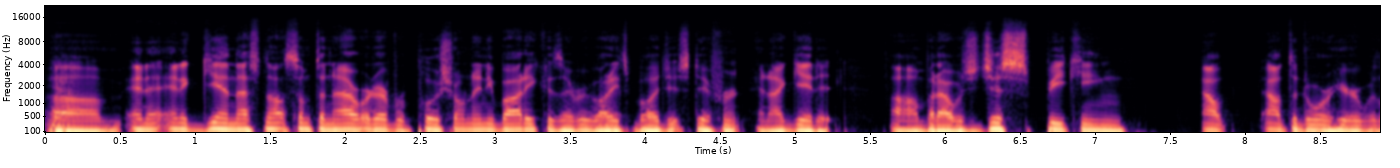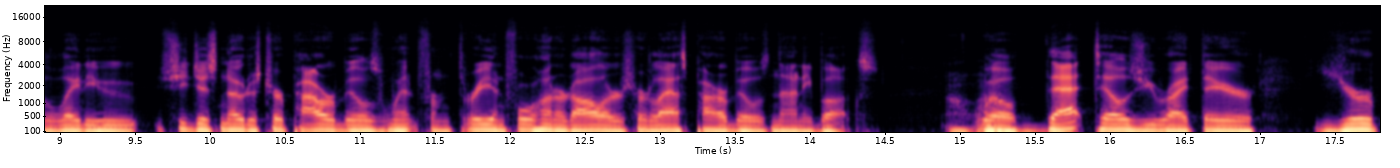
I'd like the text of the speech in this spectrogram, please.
Yeah. Um, and and again, that's not something I would ever push on anybody because everybody's budget's different, and I get it. Um, but I was just speaking out out the door here with a lady who she just noticed her power bills went from three and four hundred dollars. Her last power bill was ninety bucks. Oh, wow. Well, that tells you right there your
